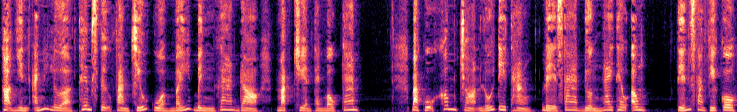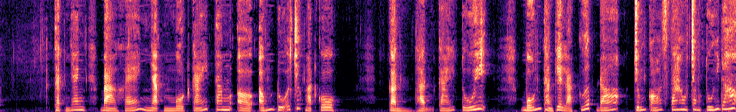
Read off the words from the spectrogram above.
Họ nhìn ánh lửa thêm sự phản chiếu của mấy bình ga đỏ mặt chuyển thành màu cam. Bà cụ không chọn lối đi thẳng để ra đường ngay theo ông, tiến sang phía cô. Thật nhanh, bà ghé nhặt một cái tăm ở ống đũa trước mặt cô. Cẩn thận cái túi. Bốn thằng kia là cướp đó, chúng có dao trong túi đó.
